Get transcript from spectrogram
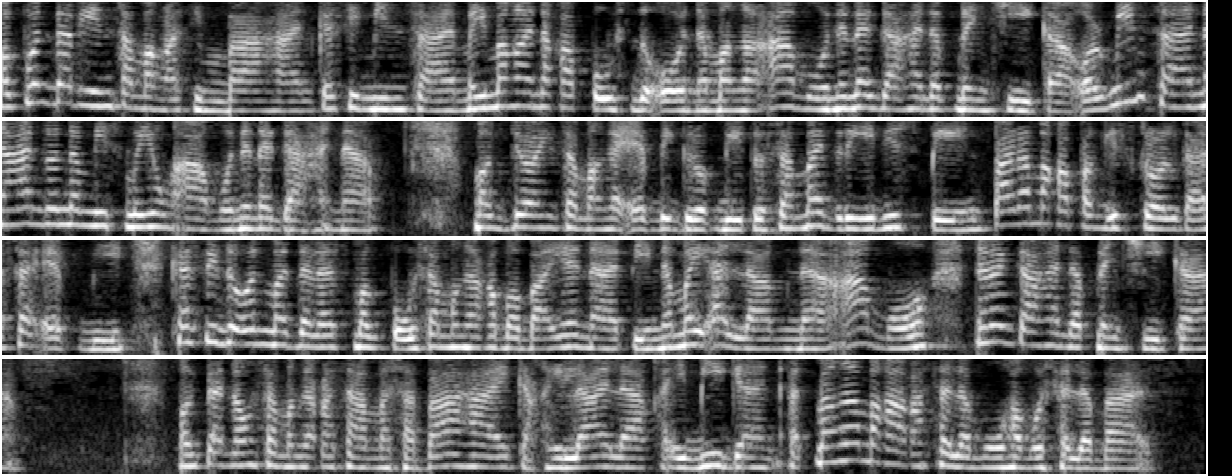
Magpunta rin sa mga simbahan kasi minsan may mga nakapost doon ng mga amo na naghahanap ng chika or minsan naandun na mismo yung amo na naghahanap. Mag-join sa mga FB group dito sa Madrid, Spain para makapag-scroll ka sa FB kasi doon madalas mag-post ang mga kababayan natin na may alam na amo na naghahanap ng chika. Magtanong sa mga kasama sa bahay, kakilala, kaibigan, at mga makakasalamuha mo sa labas.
